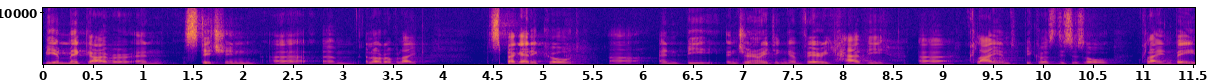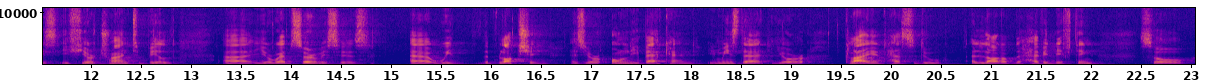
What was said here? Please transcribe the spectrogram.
be a MacGyver and stitch in uh, um, a lot of like spaghetti code uh, and be and generating a very heavy uh, client because this is all client-based. If you're trying to build uh, your web services uh, with the blockchain as your only backend, it means that your client has to do a lot of the heavy lifting. So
